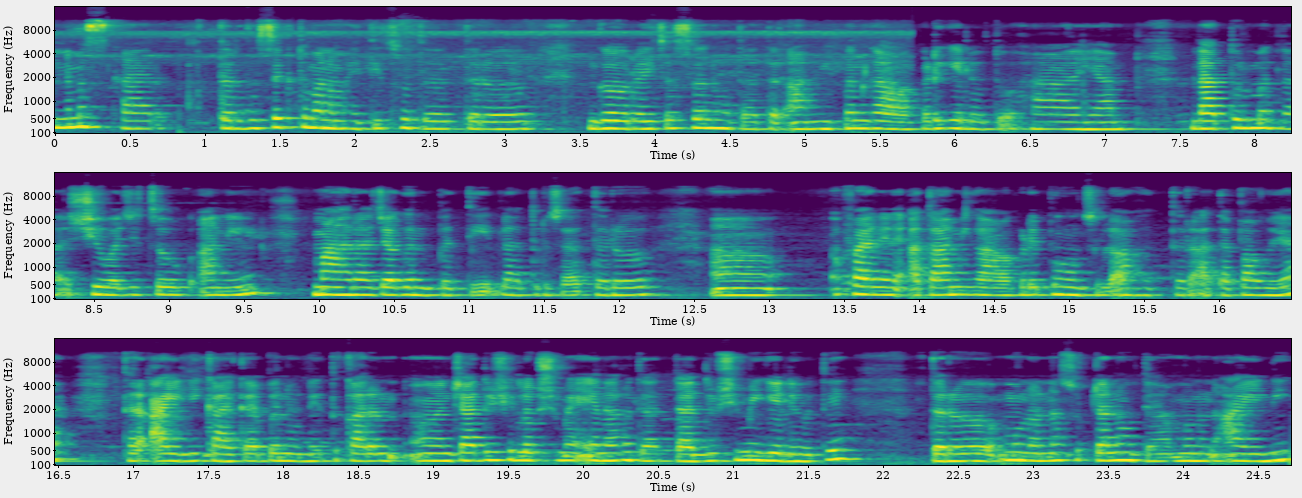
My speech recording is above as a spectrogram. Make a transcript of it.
नमस्कार. तर जसं की तुम्हाला माहितीच होतं तर गौराईचा सण होता तर आम्ही पण गावाकडे गेलो होतो. हा ह्या लातूरमधला शिवाजी चौक आणि महाराजा गणपती लातूरचा. तर फायनली आता आम्ही गावाकडे पोहोचलो आहोत. तर आता पाहूया तर आईने काय काय बनवले तर कारण ज्या दिवशी लक्ष्मी येणार होत्या त्या दिवशी मी गेले होते. तर मुलांना सुट्ट्या नव्हत्या. म्हणून आईने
